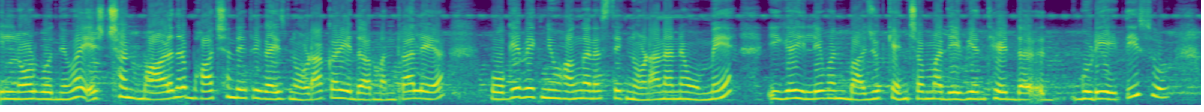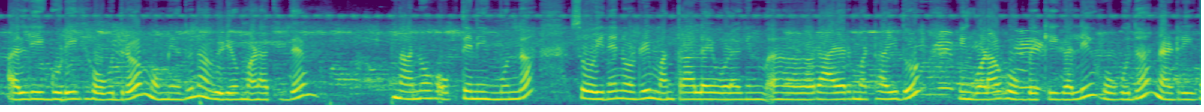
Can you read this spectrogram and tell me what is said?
ಇಲ್ಲಿ ನೋಡ್ಬೋದು ನೀವು, ಎಷ್ಟು ಚಂದ, ಭಾಳ ಅಂದ್ರೆ ಭಾಳ ಚಂದ ಐತ್ರಿ ಗೈಸ್ ನೋಡಾಕ ಇದು ಮಂತ್ರಾಲಯ. ಹೋಗೇಬೇಕು ನೀವು, ಹಂಗೆ ಅನಿಸ್ತೈತಿ ನೋಡೋಣ ಒಮ್ಮೆ. ಈಗ ಇಲ್ಲೇ ಒಂದು ಬಾಜು ಕೆಂಚಮ್ಮ ದೇವಿ ಅಂತ ಹೇಳಿ ದ, ಗುಡಿ ಐತಿ. ಸೊ ಅಲ್ಲಿ ಗುಡಿಗೆ ಹೋಗಿದ್ರೆ ಮಮ್ಮಿ ಅದು ನಾ ವಿಡಿಯೋ ಮಾಡತ್ತಿದ್ದೆ ನಾನು ಹೋಗ್ತೇನೆ ಈಗ ಮುಂದೆ. ಸೊ ಇದೇ ನೋಡ್ರಿ ಮಂತ್ರಾಲಯ ಒಳಗಿನ ರಾಯರ್ ಮಠ ಇದು. ಹಿಂಗೆ ಒಳಗೆ ಹೋಗ್ಬೇಕು ಈಗ ಅಲ್ಲಿ. ಹೋಗುದ ನಡ್ರಿ ಈಗ.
